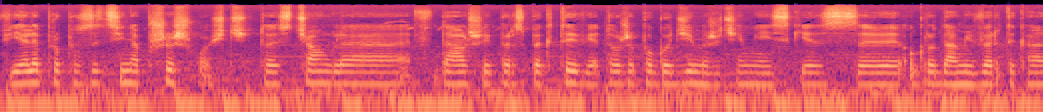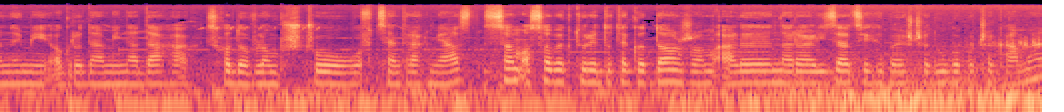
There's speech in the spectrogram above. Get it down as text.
wiele propozycji na przyszłość. To jest ciągle w dalszej perspektywie to, że pogodzimy życie miejskie z ogrodami wertykalnymi, ogrodami na dachach, z hodowlą pszczół w centrach miast. Są osoby, które do tego dążą, ale na realizację chyba jeszcze długo poczekamy.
